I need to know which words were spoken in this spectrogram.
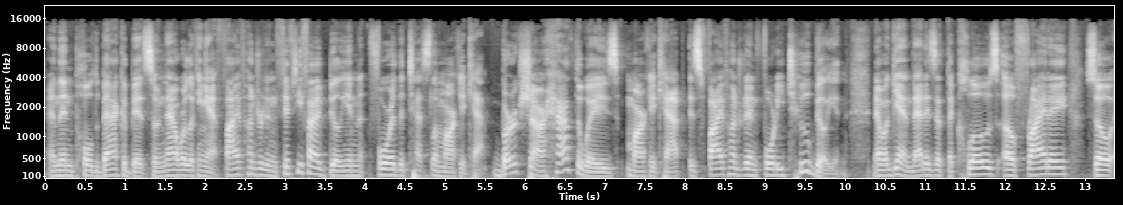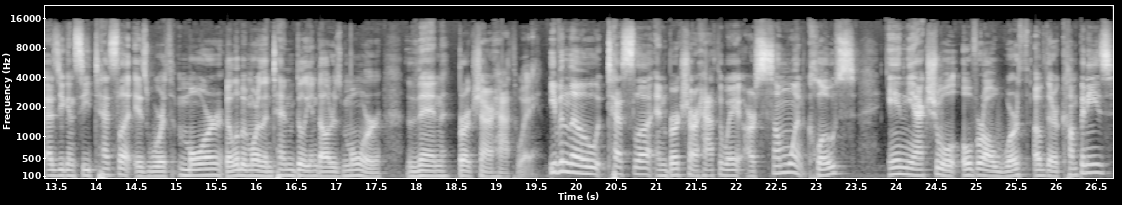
and then pulled back a bit. So now we're looking at 555 billion for the Tesla market cap. Berkshire Hathaway's market cap is 542 billion. Now again, that is at the close of Friday. So as you can see, Tesla is worth more, a little bit more than 10 billion dollars more than Berkshire Hathaway. Even though Tesla and Berkshire Hathaway are somewhat close, in the actual overall worth of their companies,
